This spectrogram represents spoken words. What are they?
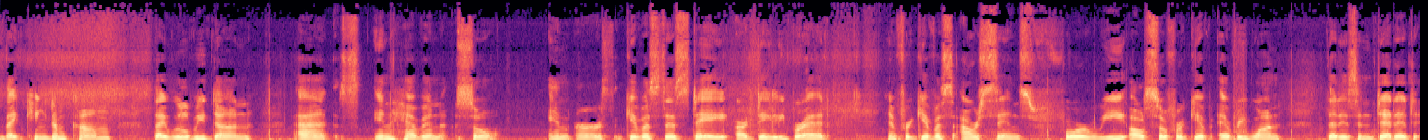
thy kingdom come, thy will be done, as in heaven, so in earth. Give us this day our daily bread, and forgive us our sins, for we also forgive every one that is indebted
